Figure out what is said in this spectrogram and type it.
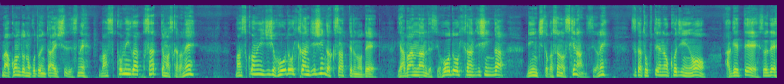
まあ、今度のことに対してですねマスコミが腐ってますからね。マスコミ自身報道機関自身が腐ってるので野蛮なんですよ。報道機関自身がリンチとかそういうのが好きなんですよね。ですから特定の個人を上げてそれで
